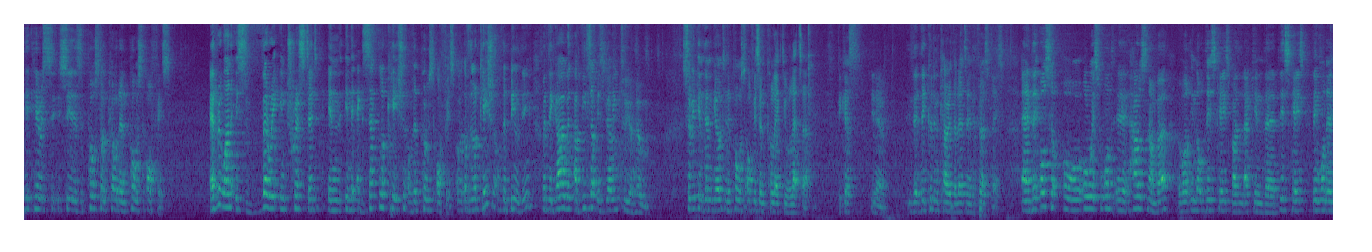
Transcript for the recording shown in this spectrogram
Here you see there's a postal code and post office. everyone is very interested in, in the exact location of the post office, of, of the location of the building when the guy with a visa is going to your home. So we can then go to the post office and collect your letter because, you know, they, they couldn't carry the letter in the first place. And they also always want a house number, well, in not this case, but like in the, this case, they want a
